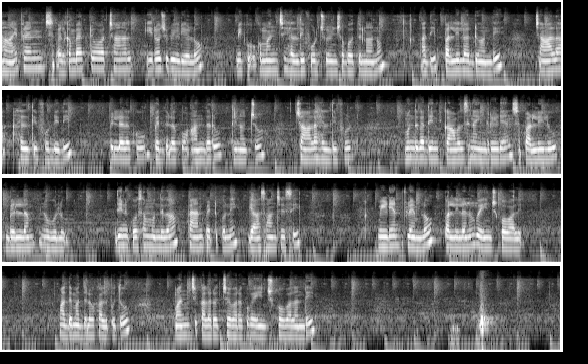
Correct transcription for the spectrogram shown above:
Hi friends welcome back to our channel ఈరోజు వీడియోలో మీకు ఒక మంచి హెల్తీ ఫుడ్ చూపించబోతున్నాను. అది పల్లి లడ్డు అండి. చాలా హెల్తీ ఫుడ్ ఇది. పిల్లలకు పెద్దలకు అందరూ తినొచ్చు. చాలా హెల్తీ ఫుడ్ ముందుగా దీనికి కావలసిన ఇంగ్రీడియంట్స్ పల్లీలు బెల్లం నువ్వులు. దీనికోసం ముందుగా ప్యాన్ పెట్టుకొని గ్యాస్ ఆన్ చేసి మీడియం ఫ్లేమ్లో పల్లీలను వేయించుకోవాలి. మధ్య మధ్యలో కలుపుతూ మంచి కలర్ వచ్చే వరకు వేయించుకోవాలండి.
